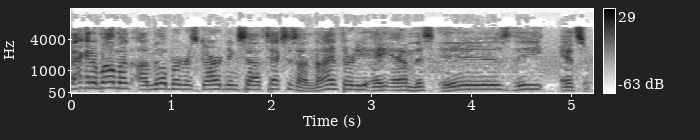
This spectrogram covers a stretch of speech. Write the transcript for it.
Back in a moment on Milberger's Gardening, South Texas, on 9:30 a.m. This is the answer.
